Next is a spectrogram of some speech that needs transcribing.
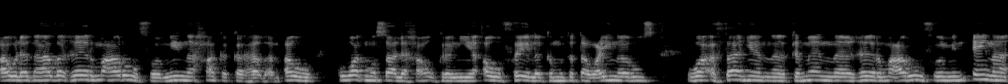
أولا هذا غير معروف من حقق هذا أو قوات مسلحة أوكرانية أو فيلق متطوعين روس. وثانيا كمان غير معروف من أين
